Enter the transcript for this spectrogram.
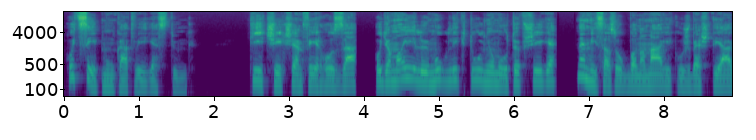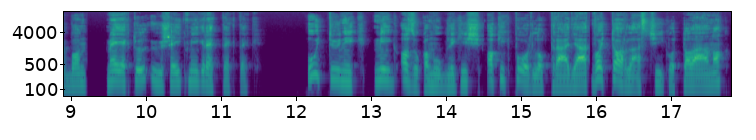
hogy szép munkát végeztünk. Kétség sem fér hozzá, hogy a ma élő muglik túlnyomó többsége nem hisz azokban a mágikus bestiákban, melyektől őseik még rettegtek. Úgy tűnik, még azok a muglik is, akik porloktrágyát vagy tarlászcsíkot találnak,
